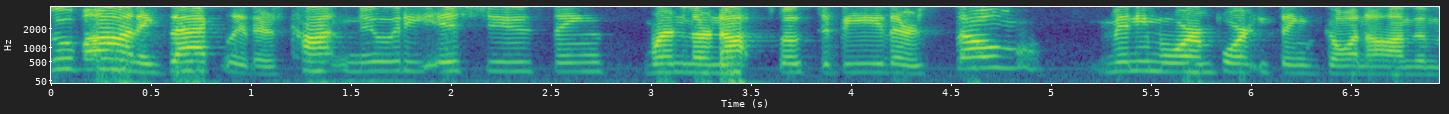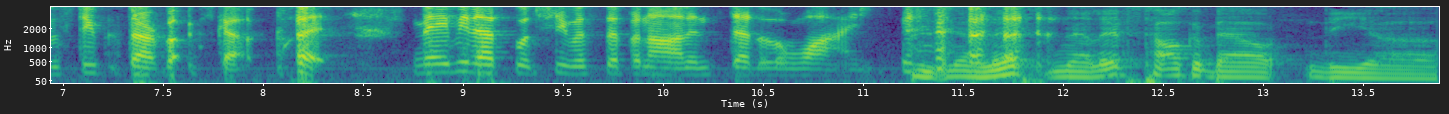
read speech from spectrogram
move on. Exactly. There's continuity issues, things where they're not supposed to be. There's so many more important things going on than the stupid Starbucks cup. But maybe that's what she was sipping on instead of the wine. now let's now let's talk about the uh,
